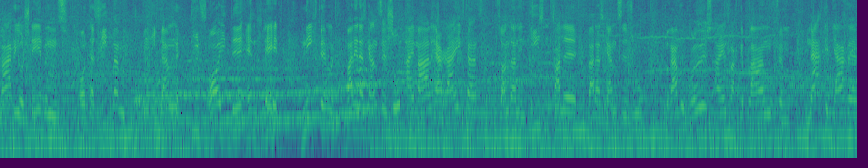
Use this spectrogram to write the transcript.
Mario Stevens und da sieht man, wie sich dann die Freude entlädt nicht, weil er das Ganze schon einmal erreicht hat, sondern in diesem Falle war das Ganze so bravourös einfach geplant. Nach dem Jahre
